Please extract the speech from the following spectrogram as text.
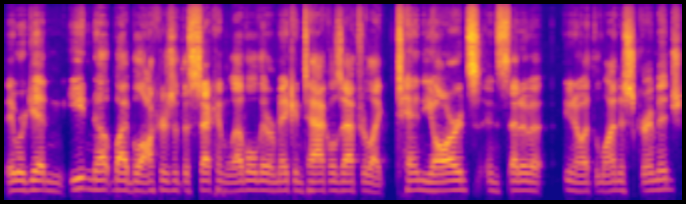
They were getting eaten up by blockers at the second level. They were making tackles after like 10 yards instead of you know at the line of scrimmage.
